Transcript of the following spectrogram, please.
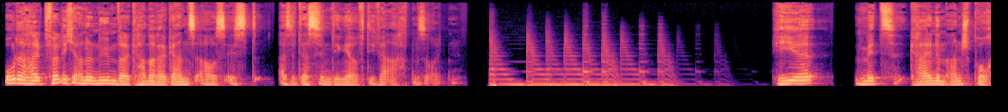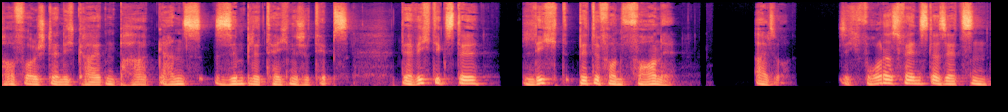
Oder halt völlig anonym, weil Kamera ganz aus ist. Also das sind Dinge, auf die wir achten sollten. Hier mit keinem Anspruch auf Vollständigkeit ein paar ganz simple technische Tipps. Der wichtigste, Licht bitte von vorne. Also, sich vor das Fenster setzen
